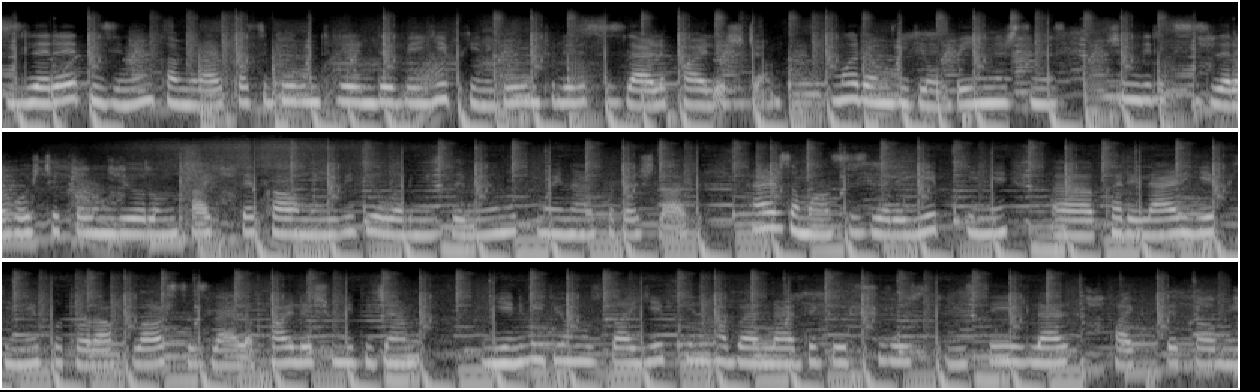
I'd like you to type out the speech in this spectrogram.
Sizlere dizinin kamera arkası görüntülerinde ve yepyeni görüntüleri sizlerle paylaşacağım. Umarım videomu beğenirsiniz. Şimdilik sizlere hoşçakalın diyorum. Takipte kalmayı, videolarımı izlemeyi unutmayın arkadaşlar. Her zaman sizlere yepyeni e, kareler, yepyeni fotoğraflar sizlerle paylaşım edeceğim. Yeni videomuzda yepyeni haberlerde görüşürüz. İyi seyirler. Takipte kalmayı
